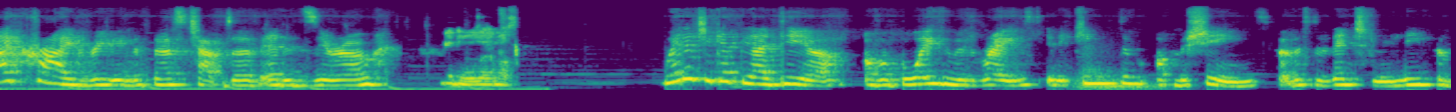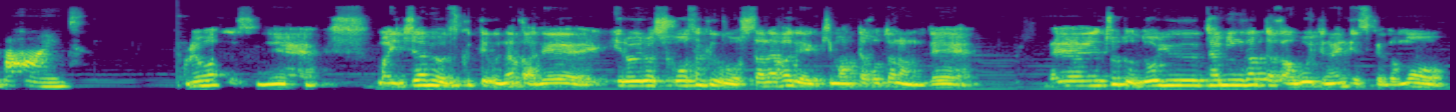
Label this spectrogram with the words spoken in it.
I cried reading the first chapter of Eden Zero. ありがとうございます。Where did you get the idea of a boy who is raised in a kingdom of machines but must eventually leave them behind? これはですね、まあ、1話目を作っていく中でいろいろ試行錯誤をした中で決まったことなので、えーちょっとどういうタイミングだったかは覚えてないんですけども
